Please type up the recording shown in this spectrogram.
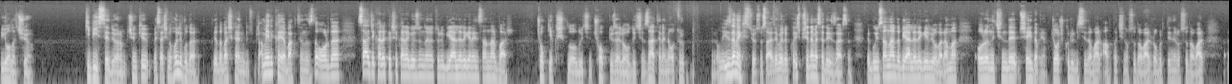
yol açıyor gibi hissediyorum. Çünkü mesela şimdi Hollywood'a ya da başka hani Amerika'ya baktığınızda orada sadece kara kaşı kara gözünden ötürü bir yerlere gelen insanlar var. Çok yakışıklı olduğu için, çok güzel olduğu için. Zaten hani oturup hani onu izlemek istiyorsun sadece böyle hiçbir şey demese de izlersin. Ve bu insanlar da bir yerlere geliyorlar ama oranın içinde şey de yani George Clooney'si de var, Al Pacino'su da var, Robert De Niro'su da var. Ee,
